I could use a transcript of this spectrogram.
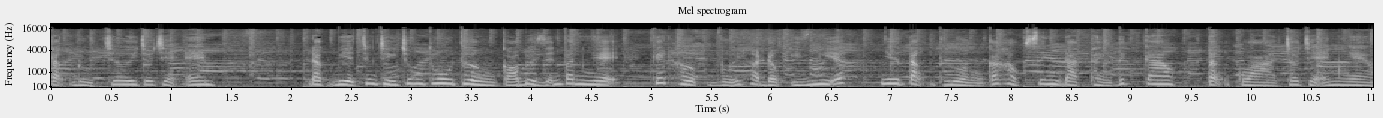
tặng đồ chơi cho trẻ em. Đặc biệt chương trình Trung Thu thường có biểu diễn văn nghệ kết hợp với hoạt động ý nghĩa như tặng thưởng các học sinh đạt thành tích cao, tặng quà cho trẻ em nghèo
